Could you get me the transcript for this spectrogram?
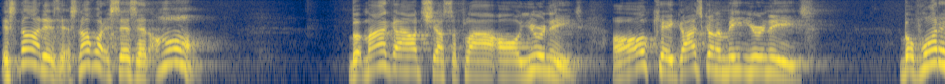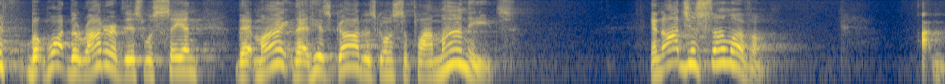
It's not, is it? It's not what it says at all. But my God shall supply all your needs. Okay, God's going to meet your needs. But what if, but what the writer of this was saying that my, that his God was going to supply my needs. And not just some of them. I,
